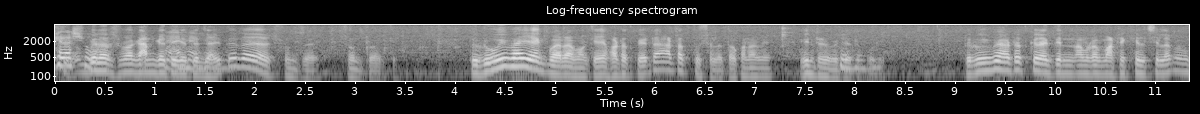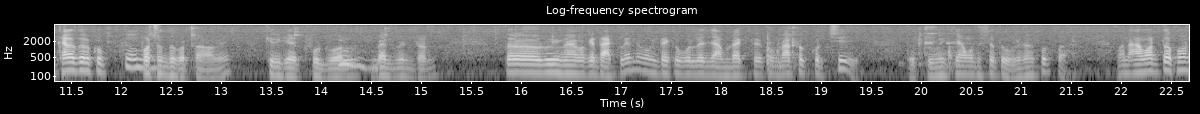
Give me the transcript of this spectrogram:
ফেরার সময়। ফেরার সময় গান গাইতে গাইতে যাই তো এটা শুনছে শুনতো আর কি। তো রুমি ভাই একবার আমাকে হঠাৎ করে এটা আটাত্তর সালে তখন আমি ইন্টারমিডিয়েটে পড়ি। তো রুমি ভাই হঠাৎ করে একদিন আমরা মাঠে খেলছিলাম এবং খেলাধুলা খুব পছন্দ করতাম আমি ক্রিকেট ফুটবল ব্যাডমিন্টন। তো রুমি ভাই আমাকে ডাকলেন এবং ডেকে বললেন যে আমরা একটা এরকম নাটক করছি তো তুমি কি আমাদের সাথে অভিনয় করবা? মানে আমার তখন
